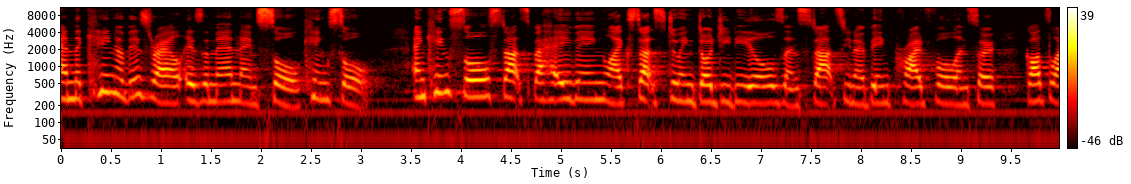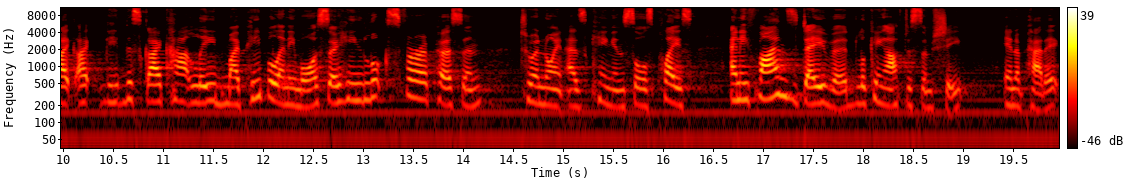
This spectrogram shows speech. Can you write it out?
And the king of Israel is a man named Saul, King Saul. And King Saul starts behaving like, starts doing dodgy deals and starts, you know, being prideful. And so God's like, this guy can't lead my people anymore. So he looks for a person to anoint as king in Saul's place. And he finds David looking after some sheep in a paddock.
